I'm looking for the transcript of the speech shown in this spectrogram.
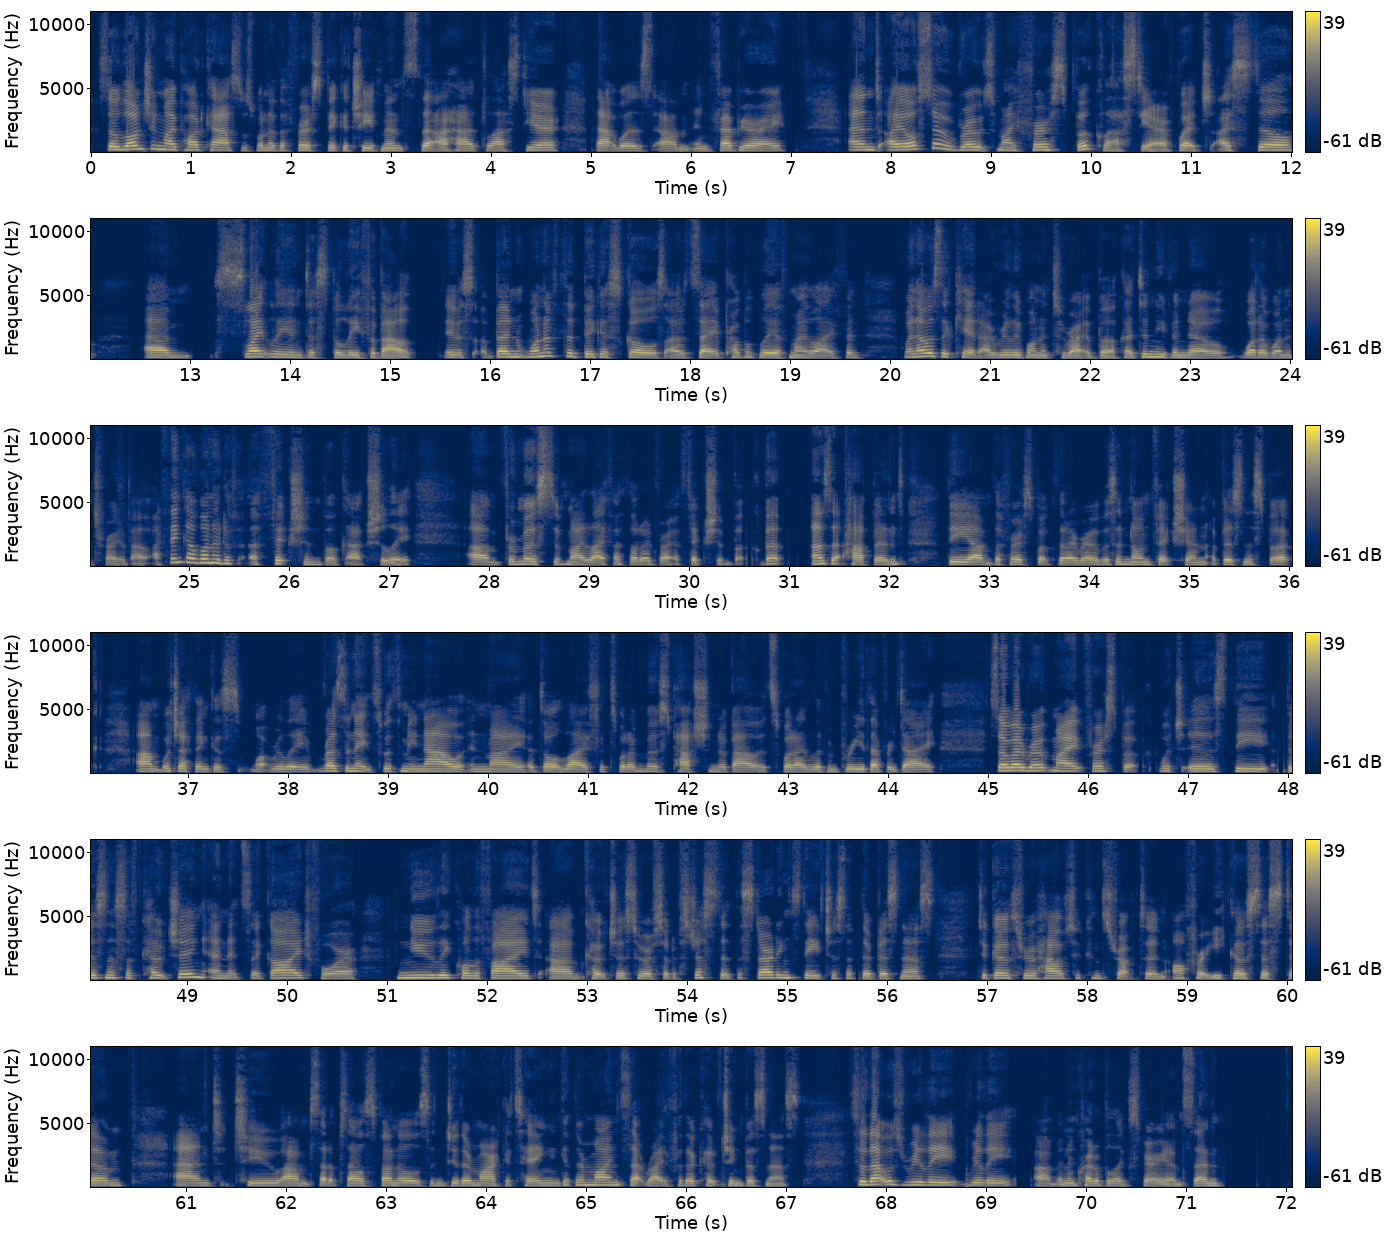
so, launching my podcast was one of the first big achievements that I had last year. That was um, in February. And I also wrote my first book last year, which I still am slightly in disbelief about. It's been one of the biggest goals, I would say, probably of my life. And when I was a kid, I really wanted to write a book. I didn't even know what I wanted to write about. I think I wanted a, a fiction book, actually um, for most of my life, I thought I'd write a fiction book. But as it happened, the um, the first book that I wrote was a nonfiction, a business book, um, which I think is what really resonates with me now in my adult life. It's what I'm most passionate about. It's what I live and breathe every day. So I wrote my first book, which is the business of coaching, and it's a guide for newly qualified um, coaches who are sort of just at the starting stages of their business to go through how to construct an offer ecosystem and to um, set up sales funnels and do their marketing and get their mindset right for their coaching business. So that was really, really um, an incredible experience. And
